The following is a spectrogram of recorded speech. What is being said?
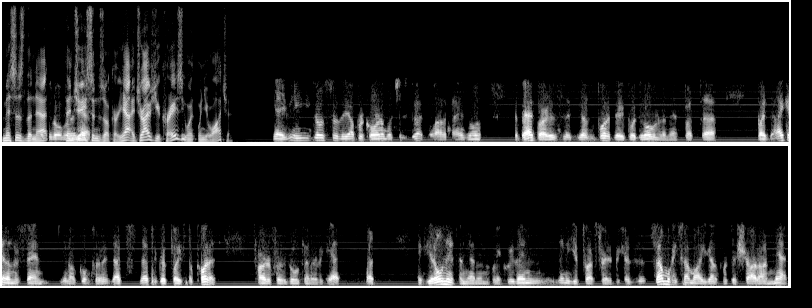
misses the net. Then the net. Jason Zucker, yeah, it drives you crazy when, when you watch it. yeah, he he goes through the upper corner, which is good a lot of times. Well, the bad part is that he doesn't put it there; he puts it over the net. But uh, but I can understand, you know, going for. That's that's a good place to put it. It's harder for the goaltender to get, but if you don't hit the net on the breakaway, then then you get frustrated because some way somehow you got to put the shot on net,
